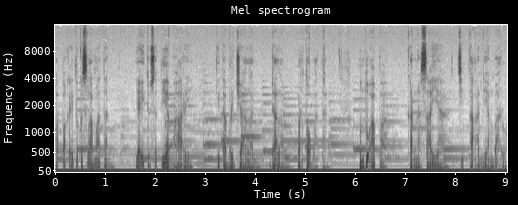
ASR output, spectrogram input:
Apakah itu keselamatan? Yaitu setiap hari kita berjalan dalam pertobatan. Untuk apa? Karena saya ciptaan yang baru.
